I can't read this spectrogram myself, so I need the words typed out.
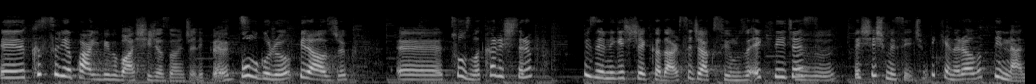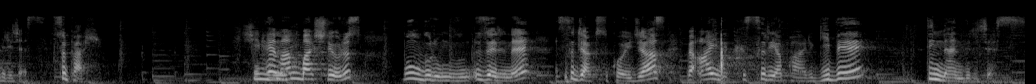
E, kısır yapar gibi bir başlayacağız öncelikle. Evet. Bulguru birazcık e, tuzla karıştırıp üzerine geçecek kadar sıcak suyumuzu ekleyeceğiz. Ve şişmesi için bir kenara alıp dinlendireceğiz. Süper. Şimdi Hemen başlıyoruz. Bulgurumuzun üzerine sıcak su koyacağız ve aynı kısır yapar gibi dinlendireceğiz.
